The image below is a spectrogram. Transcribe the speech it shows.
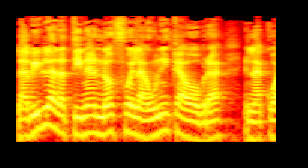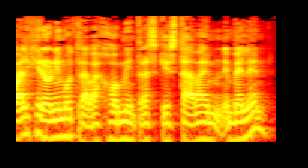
La Biblia latina no fue la única obra en la cual Jerónimo trabajó mientras que estaba en Belén.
